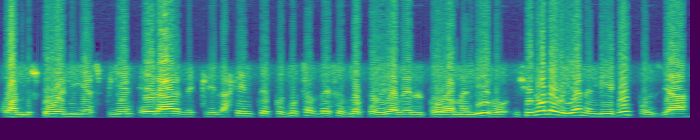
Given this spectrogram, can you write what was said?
cuando estuve en ESPN, era de que la gente pues muchas veces no podía ver el programa en vivo. Y si no lo veían en vivo, pues ya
